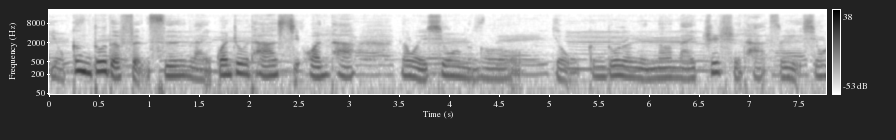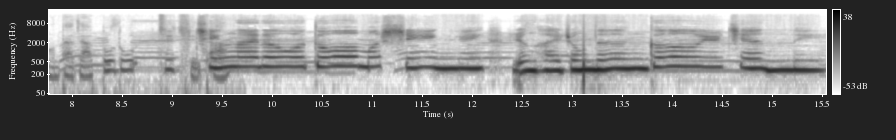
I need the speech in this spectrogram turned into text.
有更多的粉丝来关注他、喜欢他。那我也希望能够。有更多的人呢来支持他，所以希望大家多多支持他。亲爱的，我多么幸运，人海中能够遇见你。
